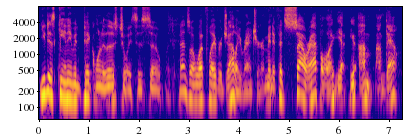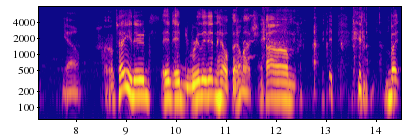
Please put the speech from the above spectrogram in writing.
you just can't even pick one of those choices." So, it Depends on what flavor Jolly Rancher. I mean, if it's sour apple, I, yeah, yeah, I'm I'm down. yeah, I'll tell you, dude, it, it really didn't help that Nope. much. Um, but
